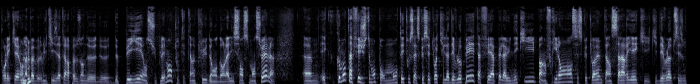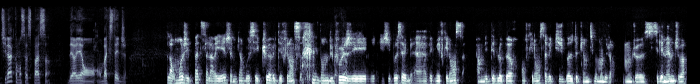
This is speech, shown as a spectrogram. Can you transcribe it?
pour lesquels on mhm. l'utilisateur n'a pas besoin de, de, payer en supplément, tout est inclus dans, dans la licence mensuelle. Euh, et comment tu as fait justement pour monter tout ça? Est-ce que c'est toi qui l'as développé? Tu as fait appel à une équipe, à un freelance? Est-ce que toi-même tu as un salarié qui, qui développe ces outils-là? Comment ça se passe derrière en, backstage? Alors moi j'ai pas de salarié, j'aime bien bosser que avec des freelances. Donc du coup j'ai bossé avec, avec, mes freelances enfin, mes développeurs en freelance avec qui je bosse depuis un petit moment déjà. Donc euh, c'est les mêmes, tu vois,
